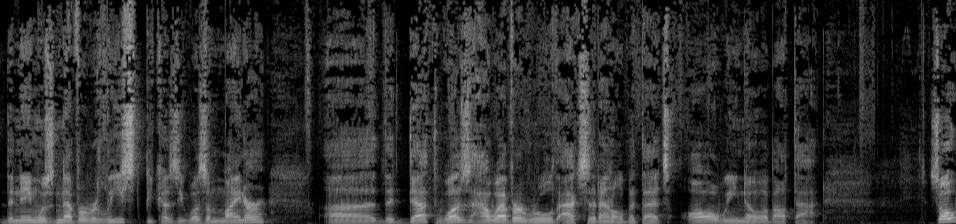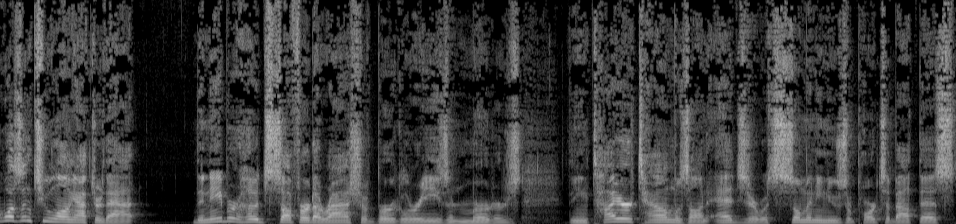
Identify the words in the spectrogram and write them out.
the name was never released because he was a minor. Uh, the death was, however, ruled accidental, but that's all we know about that. So it wasn't too long after that. The neighborhood suffered a rash of burglaries and murders. The entire town was on edge. There was so many news reports about this.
